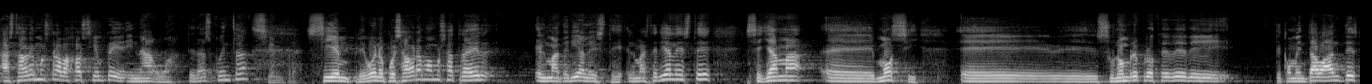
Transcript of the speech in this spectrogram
hasta ahora hemos trabajado siempre en agua, ¿te das cuenta? Siempre. Siempre. Bueno, pues ahora vamos a traer el material este. El material este se llama eh, Mossi. Eh, su nombre procede de, te comentaba antes,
